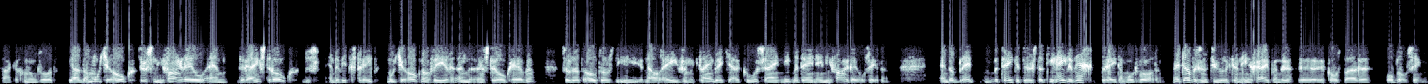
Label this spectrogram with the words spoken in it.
vaker genoemd wordt, ja, dan moet je ook tussen die vangrail en de rijstrook, dus en de witte streep, moet je ook nog weer een, een strook hebben zodat auto's die nou even een klein beetje uit koers zijn, niet meteen in die vangrail zitten. En dat betekent dus dat die hele weg breder moet worden. En dat is natuurlijk een ingrijpende, uh, kostbare oplossing.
